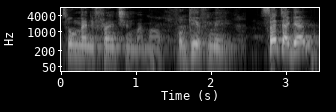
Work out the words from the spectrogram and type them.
too many French in my mouth. Forgive me. Say it again.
